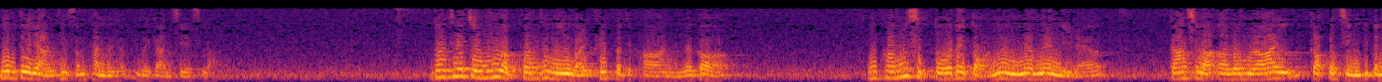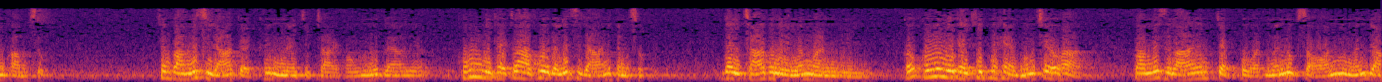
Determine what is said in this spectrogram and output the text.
นี่เป็นตัวอย่างที่สำคัญนะครับในการเสียสละโดยแท้จริงสำหรับคนที่มีไหวพริบปฏิภาณแล้วก็มีความรู้สึกตัวได้ต่อเนื่องแน่นแน่นดีแล้ว การสละอารมณ์ร้ายกลับเป็นสิ่งที่เป็นความสุขเช่นความริษยาเกิดขึ้นในจิตใจของมนุษย์แล้วเนี่ยคงไม่มีใครกล้าพูดว่าลิษยานี่เป็นสุข ได้ช้าคนอื่นแล้วมันดีก็คงไม่มีใครคิดแน่ผมเชื่อว่า ความลิษยานั้นเจ็บปวดเหมือนลูกศรเหมือนยา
